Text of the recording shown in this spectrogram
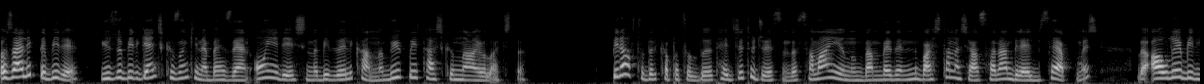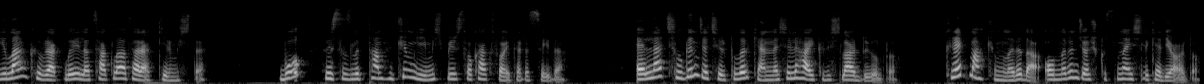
Özellikle biri, yüzü bir genç kızınkine benzeyen 17 yaşında bir delikanlı büyük bir taşkınlığa yol açtı. Bir haftadır kapatıldığı tecrit hücresinde saman yığınından bedenini baştan aşağı saran bir elbise yapmış ve avluya bir yılan kıvraklığıyla takla atarak girmişti. Bu, hırsızlıktan hüküm giymiş bir sokak soytarısıydı. Eller çılgınca çırpılırken neşeli haykırışlar duyuldu. Kürek mahkumları da onların coşkusuna eşlik ediyordu.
